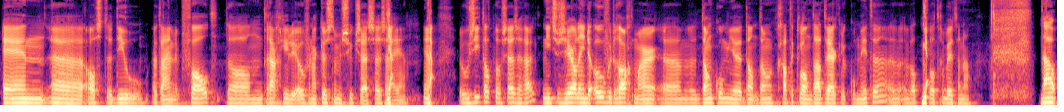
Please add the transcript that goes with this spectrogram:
en uh, als de deal uiteindelijk valt, dan dragen jullie over naar customer succes, hè, zei ja. je. Ja. Hoe ziet dat proces eruit? Niet zozeer alleen de overdracht, maar uh, dan, kom je, dan, dan gaat de klant daadwerkelijk committen. Uh, wat, wat gebeurt er nou? Nou,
